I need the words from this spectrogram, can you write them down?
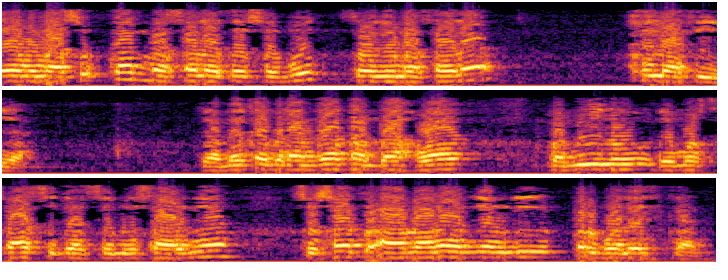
yang memasukkan masalah tersebut sebagai masalah khilafiyah. Ya, mereka beranggapan bahawa pemilu, demonstrasi dan semisalnya sesuatu amalan yang diperbolehkan.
